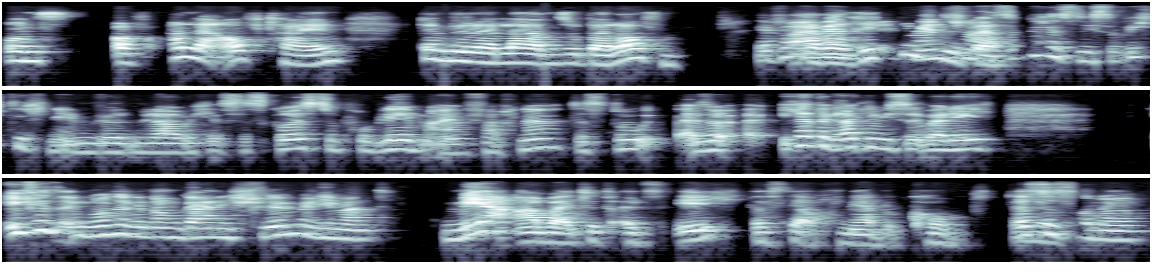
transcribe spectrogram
uns auf alle aufteilen, dann würde der Laden super laufen. Ja, vor allem, Aber wenn Menschen super. als solches nicht so wichtig nehmen würden, glaube ich, ist das größte Problem einfach, ne? Dass du, also ich hatte gerade nämlich so überlegt, ich finde es im Grunde genommen gar nicht schlimm, wenn jemand mehr arbeitet als ich, dass der auch mehr bekommt. Das ja. ist so eine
